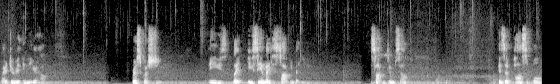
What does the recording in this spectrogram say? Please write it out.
but I do really need your help. First question. And you like you see him like he's talking, but he's talking to himself. Is it possible,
